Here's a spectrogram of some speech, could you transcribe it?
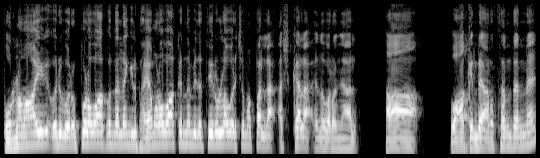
പൂർണമായി ഒരു വെറുപ്പുളവാക്കുന്ന അല്ലെങ്കിൽ ഭയമുളവാക്കുന്ന വിധത്തിലുള്ള ഒരു ചുമപ്പല്ല അഷ്കല എന്ന് പറഞ്ഞാൽ ആ വാക്കിന്റെ അർത്ഥം തന്നെ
